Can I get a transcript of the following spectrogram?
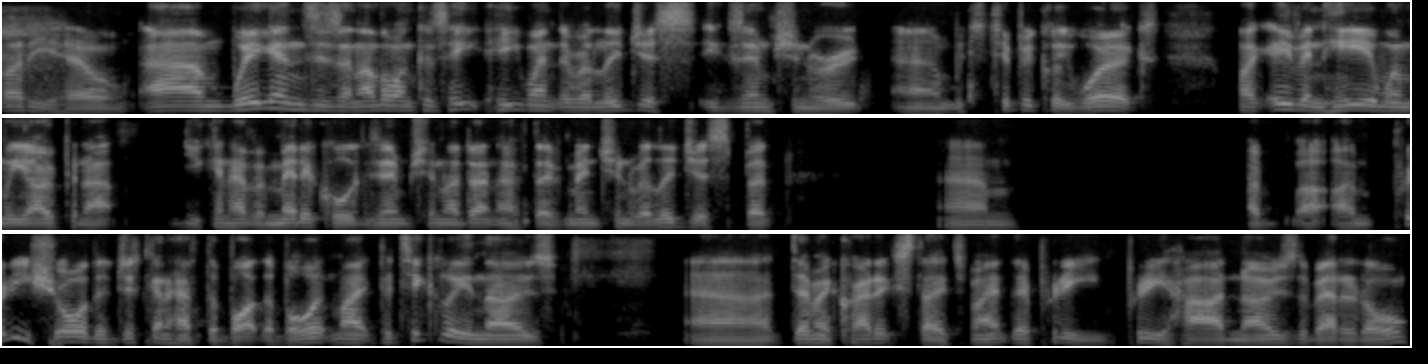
Bloody hell. Um, Wiggins is another one because he, he went the religious exemption route, um, which typically works. Like even here, when we open up, you can have a medical exemption. I don't know if they've mentioned religious, but um, I, I'm pretty sure they're just going to have to bite the bullet, mate. Particularly in those uh, democratic states, mate. They're pretty pretty hard nosed about it all.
